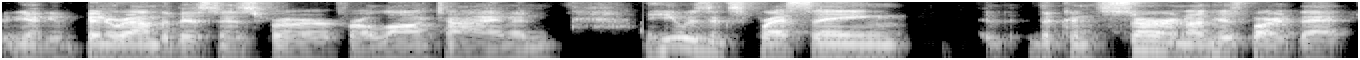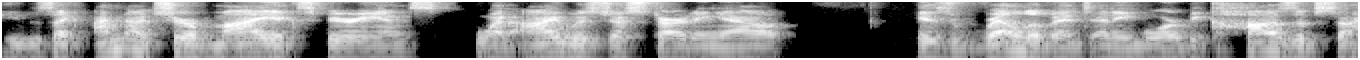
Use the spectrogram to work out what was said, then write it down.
you know been around the business for for a long time, and he was expressing the concern on his part that he was like, I'm not sure my experience when I was just starting out is relevant anymore because of some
